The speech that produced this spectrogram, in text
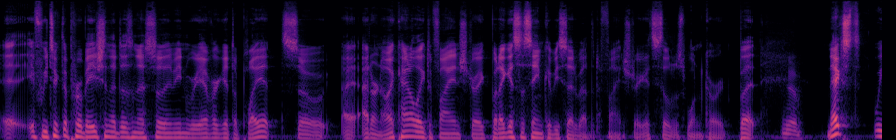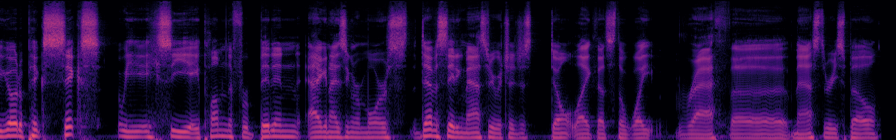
if we took the probation, that doesn't necessarily mean we ever get to play it. So I, I don't know. I kind of like Defiant Strike, but I guess the same could be said about the Defiant Strike. It's still just one card. But yeah. next, we go to pick six. We see a Plumb the Forbidden, Agonizing Remorse, Devastating Mastery, which I just don't like. That's the White Wrath uh, Mastery spell.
